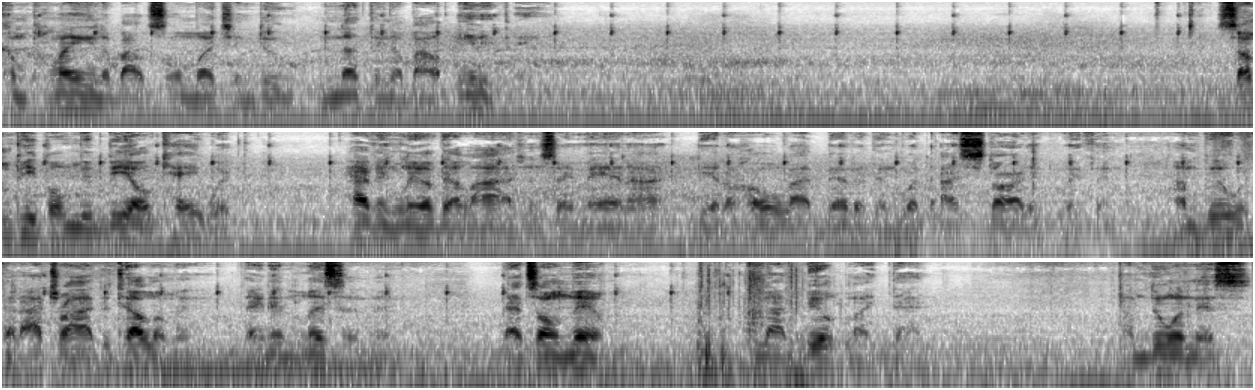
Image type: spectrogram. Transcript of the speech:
complain about so much and do nothing about anything. Some people would be okay with having lived their lives and say, man, I did a whole lot better than what I started with. And I'm good with that. I tried to tell them and they didn't listen. And that's on them. I'm not built like that. I'm doing this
